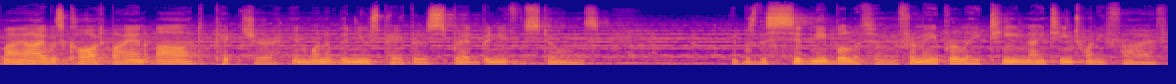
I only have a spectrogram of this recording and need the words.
My eye was caught by an odd picture in one of the newspapers spread beneath the stones. It was the Sydney Bulletin from April 18, 1925,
